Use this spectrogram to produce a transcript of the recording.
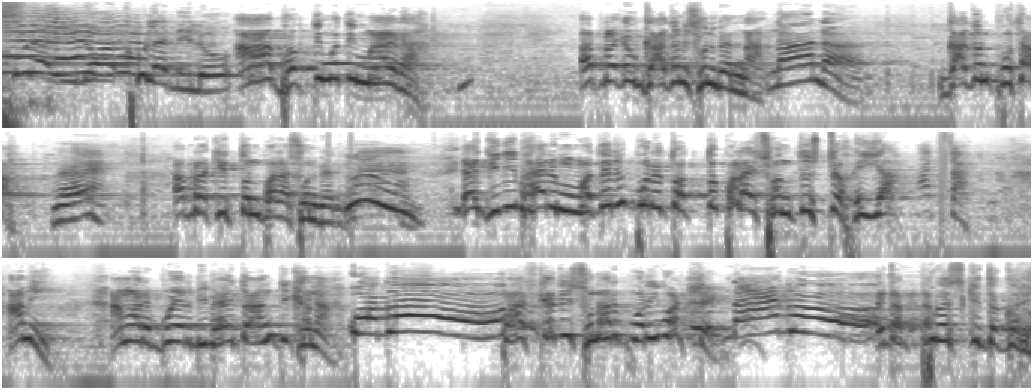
খুলে নিল, খুলে নিল। আ ভক্তিমতী মায়েরা আপনারা কেউ গাজন শুনবেন না? না না। গাজন পোতা হ্যাঁ। আপনারা কীর্তন পালা শুনবেন এই দিদি ভাইয়ের মদের উপরে তত্ত্বপালায় সন্তুষ্ট হইয়া আচ্ছা। আমি আমার বইয়ের বিবাহিত আংটিখানা। ও গো পাঁচ কেজি সোনার পরিবর্তে না গো! এটা পুরস্কৃত করি।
